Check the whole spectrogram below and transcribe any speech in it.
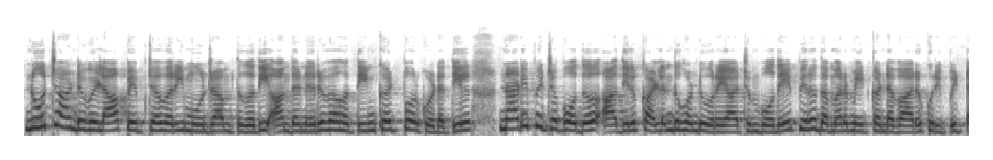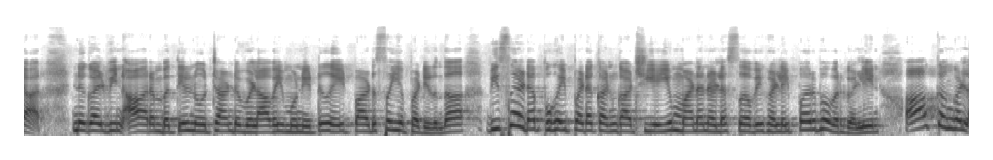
நூற்றாண்டு விழா பிப்ரவரி மூன்றாம் தேதி அந்த நிர்வாகத்தின் கேட்போர் கூடத்தில் நடைபெற்ற போது அதில் கலந்து கொண்டு உரையாற்றும் போதே பிரதமர் மேற்கண்டவாறு குறிப்பிட்டார். நிகழ்வின் ஆரம்பத்தில் நூற்றாண்டு விழாவை முன்னிட்டு ஏற்பாடு செய்யப்பட்டிருந்த விசேட புகைப்பட கண்காட்சியையும் மனநல சேவைகளை பெறுபவர்களின் ஆக்கங்கள்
